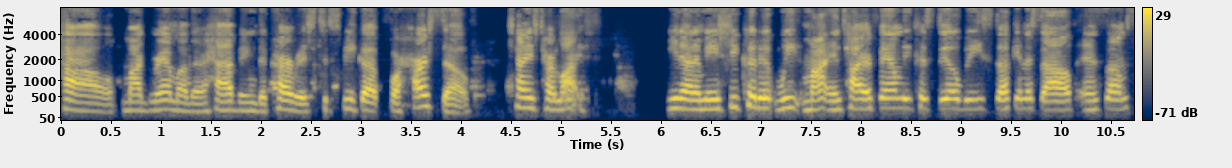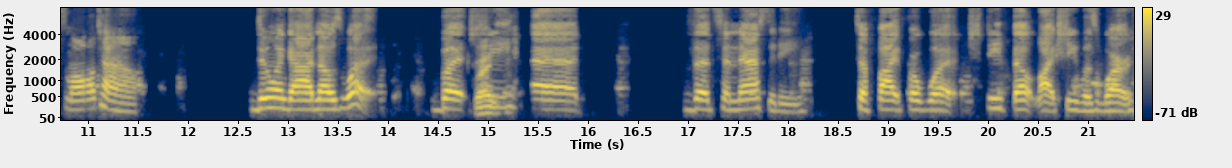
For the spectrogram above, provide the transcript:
how my grandmother having the courage to speak up for herself changed her life. You know what I mean? She could have we my entire family could still be stuck in the south in some small town doing God knows what. But right. she had the tenacity to fight for what she felt like she was worth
